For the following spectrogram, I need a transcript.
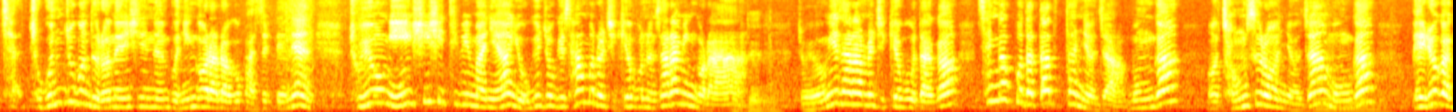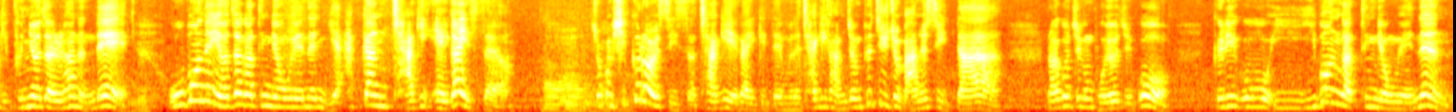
자, 조근조근 드러내시는 분인 거라고 봤을 때는 조용히 CCTV 마냥 여기저기 사물을 지켜보는 사람인 거라 네네. 조용히 사람을 지켜보다가 생각보다 따뜻한 여자 뭔가 어, 정스러운 여자 뭔가 배려가 깊은 여자를 하는데 네. 5번의 여자 같은 경우에는 약간 자기 애가 있어요 어, 조금 시끄러울 수 있어. 자기 애가 있기 때문에 자기 감정 표출이 좀 많을 수 있다. 라고 지금 보여지고 그리고 이 2번 같은 경우에는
